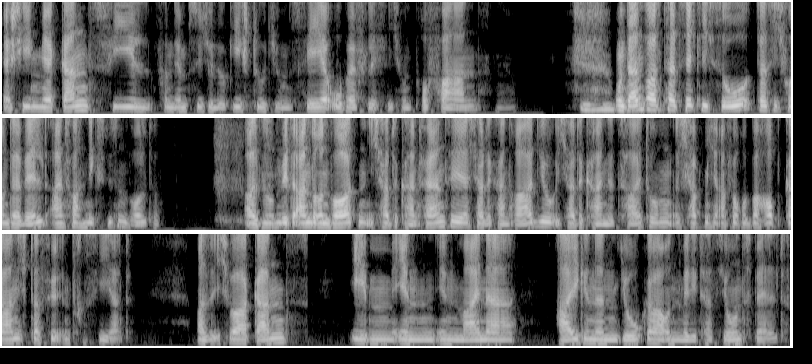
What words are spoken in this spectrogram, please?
erschien mir ganz viel von dem Psychologiestudium sehr oberflächlich und profan. Mhm. Und dann war es tatsächlich so, dass ich von der Welt einfach nichts wissen wollte. Also mit anderen Worten, ich hatte keinen Fernseher, ich hatte kein Radio, ich hatte keine Zeitung, ich habe mich einfach überhaupt gar nicht dafür interessiert. Also ich war ganz eben in, in meiner eigenen Yoga- und Meditationswelt.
